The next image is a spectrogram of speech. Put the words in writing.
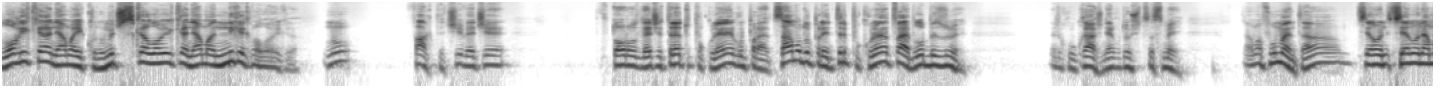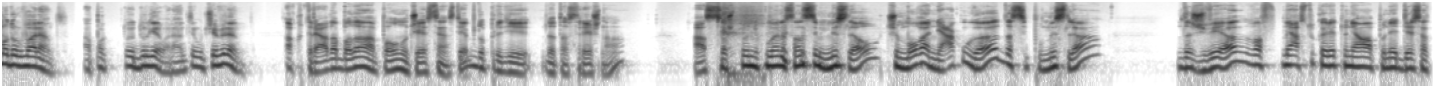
логика, няма економическа логика, няма никаква логика. Но факт е, че вече второ, вече трето поколение го правят. Само до преди три поколения това е било безумие. Нали, Ако кажеш, някой той ще се смее. Ама в момента все едно няма друг вариант. А пък той другия вариант е очевиден. Ако трябва да бъда напълно честен с теб, допреди да те срещна, аз също никога не съм си мислял, че мога някога да си помисля да живея в място, където няма поне 10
